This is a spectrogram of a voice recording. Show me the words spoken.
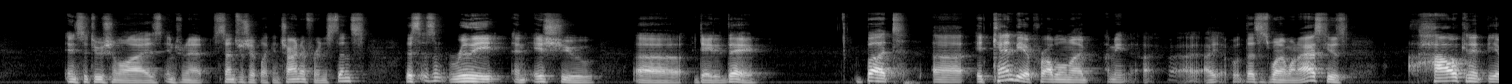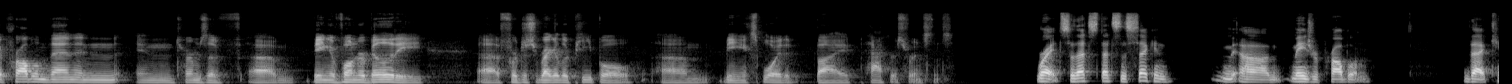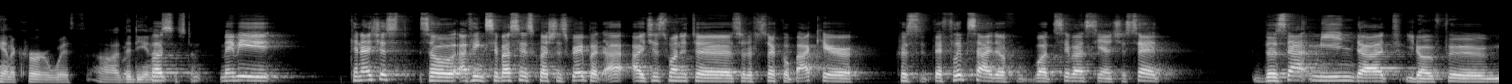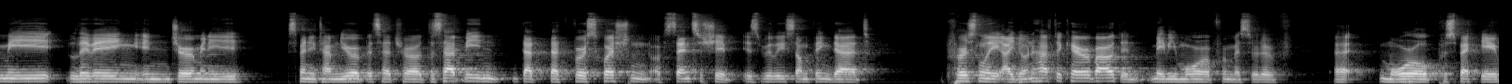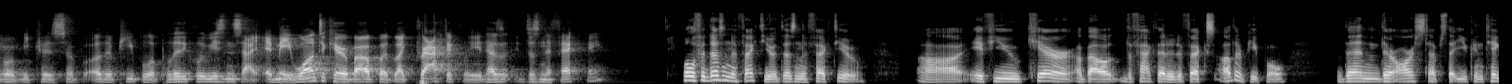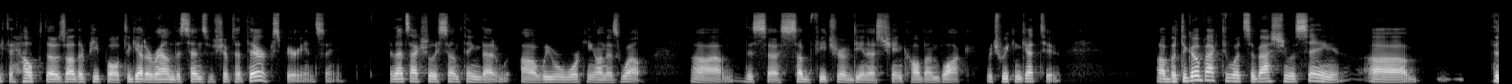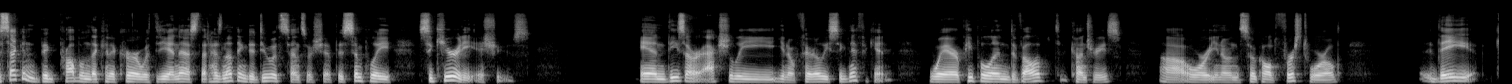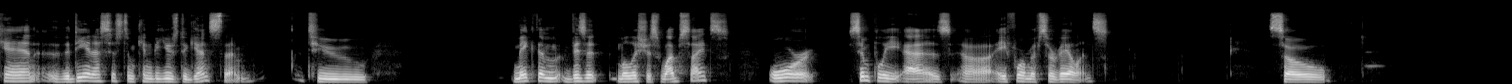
institutionalized internet censorship, like in China, for instance, this isn't really an issue uh, day to day. But uh, it can be a problem. I, I mean, I, I, this is what I want to ask you is, how can it be a problem then in, in terms of um, being a vulnerability uh, for just regular people um, being exploited by hackers, for instance? Right. So that's that's the second uh, major problem that can occur with uh, the DNS but system. Maybe can I just? So I think Sebastien's question is great, but I, I just wanted to sort of circle back here because the flip side of what Sebastien just said. Does that mean that you know, for me living in Germany, spending time in Europe, etc., does that mean that that first question of censorship is really something that personally I don't have to care about, and maybe more from a sort of uh, moral perspective or because of other people or political reasons I, I, may want to care about, but like practically it has it doesn't affect me. Well, if it doesn't affect you, it doesn't affect you. Uh, if you care about the fact that it affects other people, then there are steps that you can take to help those other people to get around the censorship that they're experiencing. And that's actually something that uh, we were working on as well um, this uh, sub-feature of DNSChain called unblock, which we can get to. Uh, but to go back to what Sebastien was saying, uh, the second big problem that can occur with DNS that has nothing to do with censorship is simply security issues. And these are actually you know, fairly significant, where people in developed countries, uh, or you know, in the so-called first world, they can, the DNS system can be used against them to make them visit malicious websites, or simply as uh, a form of surveillance. So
